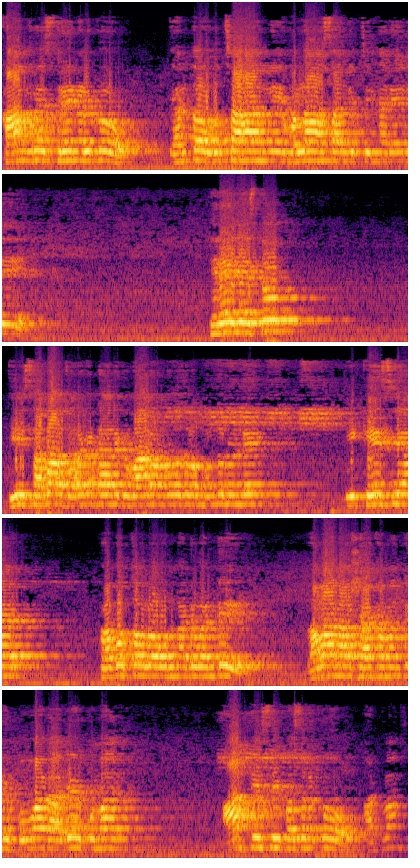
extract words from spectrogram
కాంగ్రెస్ శ్రేణులకు ఎంతో ఉత్సాహాన్ని ఉల్లాసాన్ని ఇచ్చిందనేది తెలియజేస్తూ ఈ సభ జరగటానికి వారం రోజుల ముందు నుండే ఈ కేసీఆర్ ప్రభుత్వంలో ఉన్నటువంటి రవాణా శాఖ మంత్రి పువ్వాడ అజయ్ కుమార్ ఆర్టీసీ బస్సులకు అడ్వాన్స్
